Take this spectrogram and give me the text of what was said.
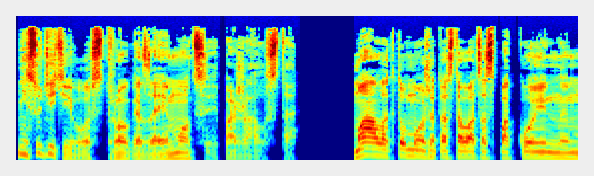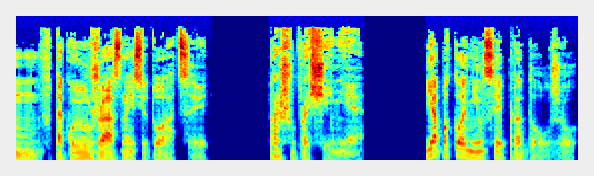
Не судите его строго за эмоции, пожалуйста. Мало кто может оставаться спокойным в такой ужасной ситуации. Прошу прощения. Я поклонился и продолжил.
